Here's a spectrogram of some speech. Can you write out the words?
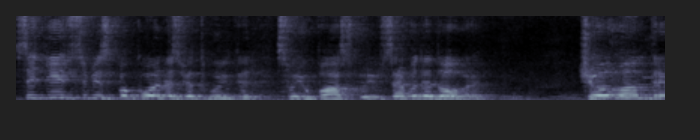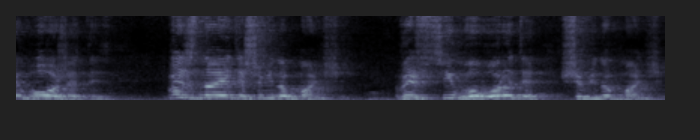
Сидіть собі спокійно, святкуйте свою Пасху і все буде добре. Чого вам тривожитись? Ви ж знаєте, що він обманщик. Ви ж всім говорите, що він обманщик.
